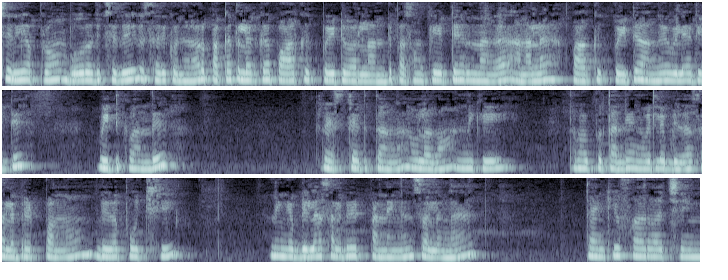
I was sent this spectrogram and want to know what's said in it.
சரி அப்புறம் போர் அடிச்சது. சரி கொஞ்ச நேரம் பக்கத்தில் இருக்க பார்க்குக்கு போயிட்டு வரலான்ட்டு பசங்க கேட்டே இருந்தாங்க. அதனால் பார்க்குக்கு போயிட்டு அங்கே விளையாடிட்டு வீட்டுக்கு வந்து ரெஸ்ட் எடுத்தாங்க. அவ்வளோதான் இன்றைக்கி தமிழ் புத்தாண்டு. எங்கள் வீட்டில் இப்படி தான் செலிப்ரேட் பண்ணோம். இப்படி தான் போச்சு. நீங்கள் எப்படிலாம் செலிப்ரேட் பண்ணீங்கன்னு சொல்லுங்கள் தேங்க்யூ ஃபார் வாட்சிங்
